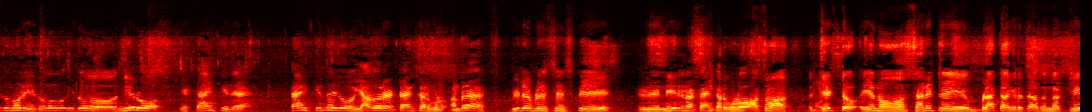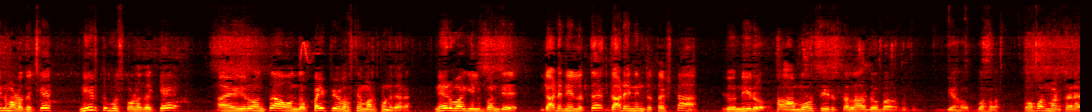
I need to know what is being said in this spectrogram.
ಇದು ನೋಡಿ, ಇದು ಇದು ನೀರು, ಈ ಟ್ಯಾಂಕ್ ಇದೆ. ಟ್ಯಾಂಕ್ ಇಂದ ಇದು ಯಾವ್ದಾರ ಟ್ಯಾಂಕರ್ಗಳು ಅಂದ್ರೆ B W S S P ನೀರಿನ ಟ್ಯಾಂಕರ್ಗಳು ಅಥವಾ ಜೆಟ್ ಏನು ಸ್ಯಾನಿಟರಿ ಬ್ಲಾಕ್ ಆಗಿರುತ್ತೆ, ಅದನ್ನ ಕ್ಲೀನ್ ಮಾಡೋದಕ್ಕೆ, ನೀರು ತುಂಬಿಸ್ಕೊಳ್ಳೋದಕ್ಕೆ ಇರುವಂಥ ಒಂದು ಪೈಪ್ ವ್ಯವಸ್ಥೆ ಮಾಡ್ಕೊಂಡಿದ್ದಾರೆ. ನೇರವಾಗಿ ಇಲ್ಲಿ ಬಂದು ಗಾಡಿ ನಿಲ್ಲುತ್ತೆ. ಗಾಡಿ ನಿಂತ ತಕ್ಷಣ ಇದು ನೀರು, ಆ, ಮೌತ್ ಇರುತ್ತಲ್ಲ, ಅದು ಓಪನ್ ಮಾಡ್ತಾರೆ.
